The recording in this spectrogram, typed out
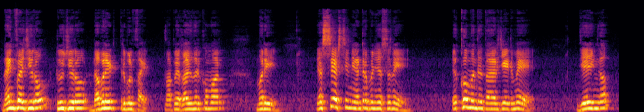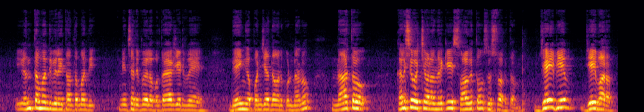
nine five zero two zero double eight triple five నా పేరు రాజేంద్ర కుమార్ మరి ఎస్సీ ఎస్టీని ఎంటర్ప్రినర్స్ని ఎక్కువ మందిని తయారు చేయడమే ధ్యేయంగా ఎంతమంది వీలైతే అంతమంది నేను చనిపోయే లోపల తయారు చేయడమే ధ్యేయంగా పనిచేద్దాం అనుకుంటున్నాను. నాతో కలిసి వచ్చే వాళ్ళందరికీ స్వాగతం సుస్వాగతం. జై భీమ్ జై భారత్.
